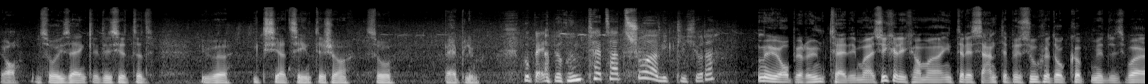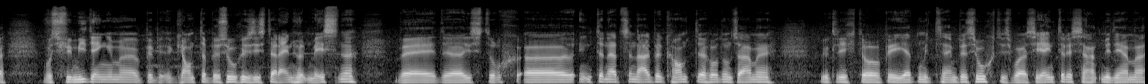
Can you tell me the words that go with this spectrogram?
ja, und so ist eigentlich das jetzt halt über x Jahrzehnte schon so beiblieben. Wobei eine Berühmtheit hat es schon wirklich, oder? Ja, Berühmtheit. Ich meine, sicherlich haben wir interessante Besucher da gehabt. Das war, was für mich, denke ich mal, bekannter Besuch ist, ist der Reinhold Messner, weil der ist doch äh, international bekannt. Der hat uns einmal wirklich da beehrt mit seinem Besuch. Das war sehr interessant mit ihm.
